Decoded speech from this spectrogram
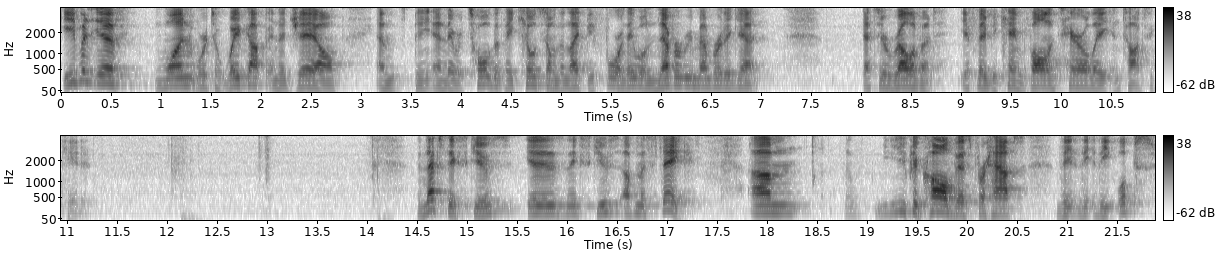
Even if one were to wake up in a jail and, be, and they were told that they killed someone the night before, they will never remember it again. That's irrelevant if they became voluntarily intoxicated. The next excuse is the excuse of mistake. Um, you could call this perhaps the, the, the oops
